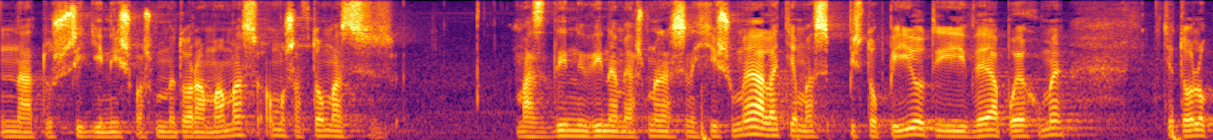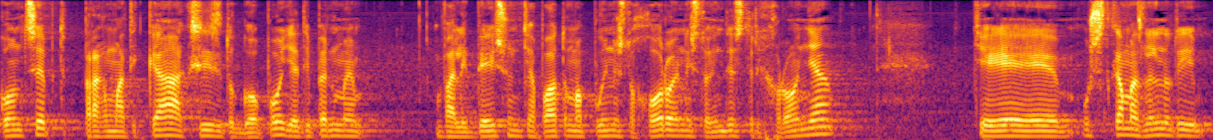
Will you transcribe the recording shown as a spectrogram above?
να τους συγκινήσουμε ας πούμε, με το όραμά μας, όμως αυτό μας, μας δίνει δύναμη ας πούμε, να συνεχίσουμε, αλλά και μας πιστοποιεί ότι η ιδέα που έχουμε και το όλο concept πραγματικά αξίζει τον κόπο, γιατί παίρνουμε validation και από άτομα που είναι στο χώρο, είναι στο industry χρόνια και ουσιαστικά μας λένε ότι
